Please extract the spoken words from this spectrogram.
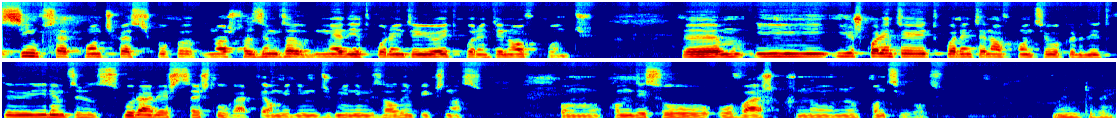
5, 7 pontos, peço desculpa, nós fazemos a média de 48, 49 pontos. Um, e, e, os 48, 49 pontos eu acredito que iremos segurar este sexto lugar, que é o mínimo dos mínimos olímpicos nossos, como, como disse o, o Vasco no, no pontos e gols. Muito bem.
